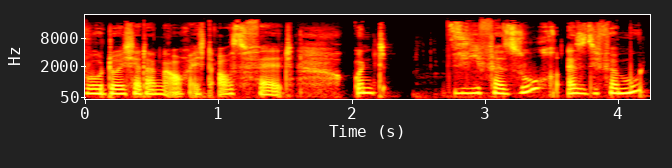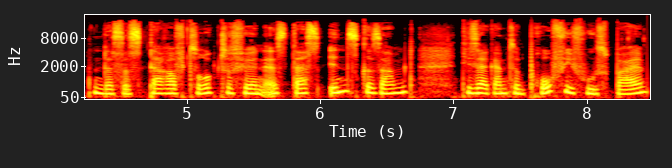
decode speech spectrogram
wodurch er dann auch echt ausfällt. Und sie versuchen, also sie vermuten, dass es darauf zurückzuführen ist, dass insgesamt dieser ganze Profifußball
